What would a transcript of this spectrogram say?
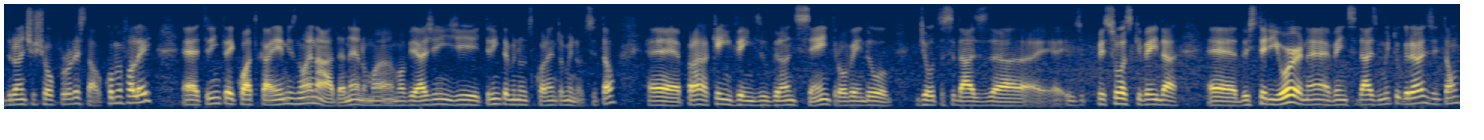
durante o show florestal. Como eu falei, é, 34 km não é nada, né? Numa uma viagem de 30 minutos, 40 minutos. Então, é, para quem vem do grande centro ou vem do, de outras cidades, da, é, pessoas que vêm da, é, do exterior, né? Vêm de cidades muito grandes, então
